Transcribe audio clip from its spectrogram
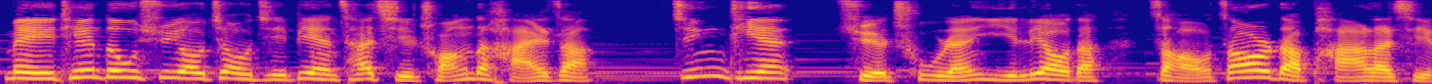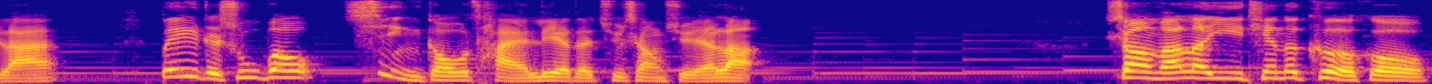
每天都需要叫几遍才起床的孩子，今天却出人意料的早早的爬了起来，背着书包，兴高采烈的去上学了。上完了一天的课后，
